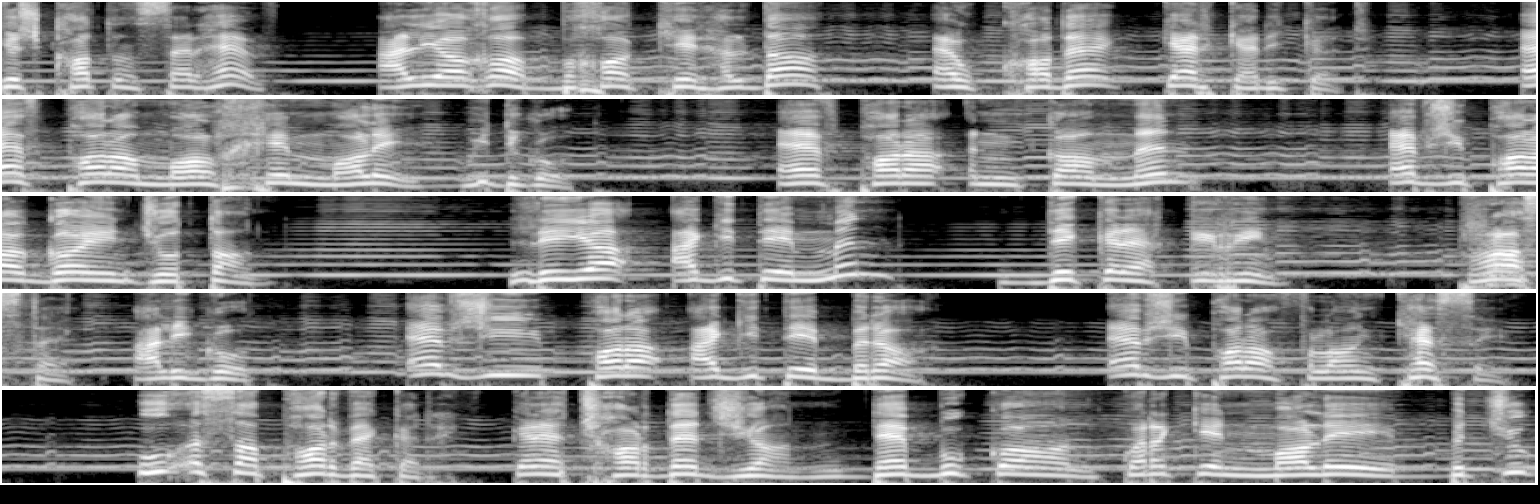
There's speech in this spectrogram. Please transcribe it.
گش کاتن سر هف علی آقا بخوا کر هلدا. او کاده گر کری کرد. اف پارا مالخه مالی وید گود اف پارا انکا من اف جی پارا گاین جوتان لیا اگیت من دکره قیرین راسته علی گود اف جی پارا اگیت برا اف جی پارا فلان کسه او اسا پار وکر کره چارده جیان ده بوکان کرکین مالی بچوک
